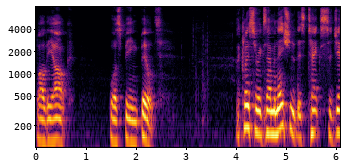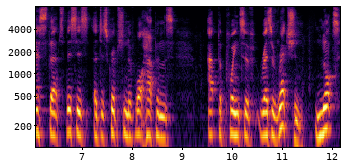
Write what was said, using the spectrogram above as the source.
while the ark was being built. A closer examination of this text suggests that this is a description of what happens at the point of resurrection, not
